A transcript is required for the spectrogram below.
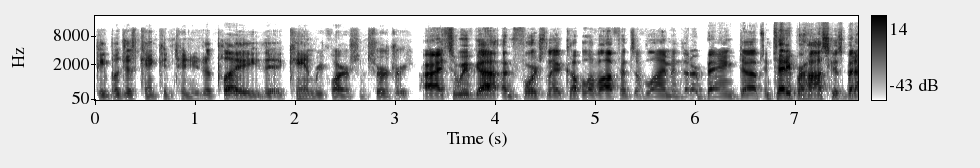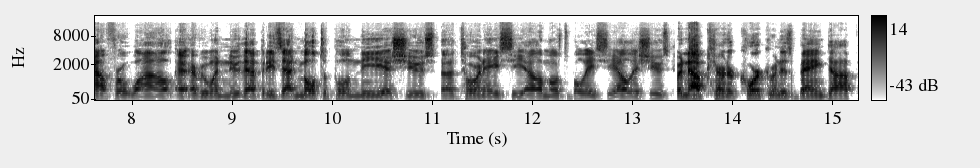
people just can't continue to play, it can require some surgery. All right. So we've got, unfortunately, a couple of offensive linemen that are banged up. And Teddy Prochazka's been out for a while. Everyone knew that, but he's had multiple knee issues, uh, torn ACL, multiple ACL issues. But now Turner Corcoran is banged up.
